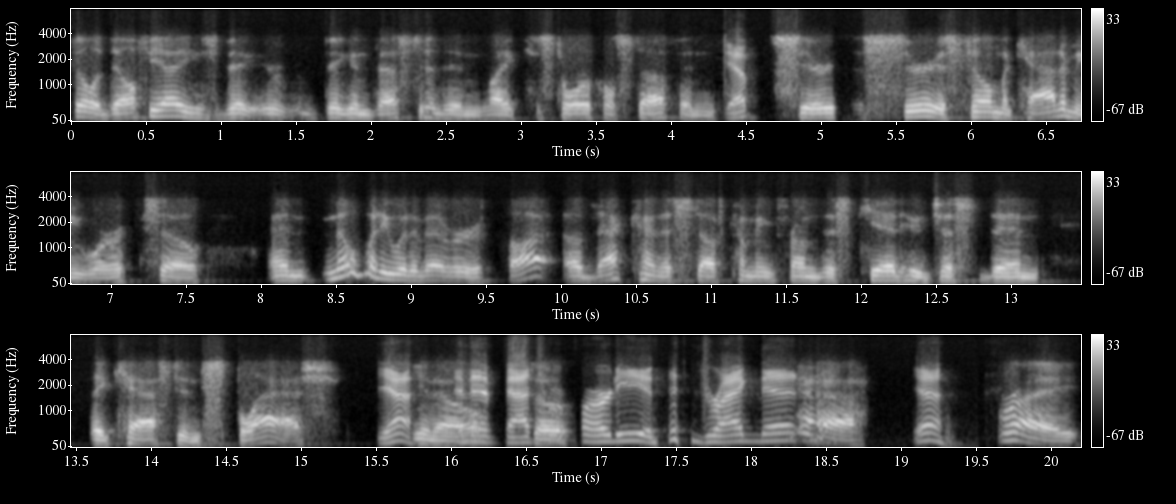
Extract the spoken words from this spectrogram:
Philadelphia. He's big big invested in like historical stuff and yep. serious serious film academy work. So. And nobody would have ever thought of that kind of stuff coming from this kid who just then they cast in Splash. Yeah, you know, and then bachelor so- party and Dragnet. Yeah, yeah, right.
